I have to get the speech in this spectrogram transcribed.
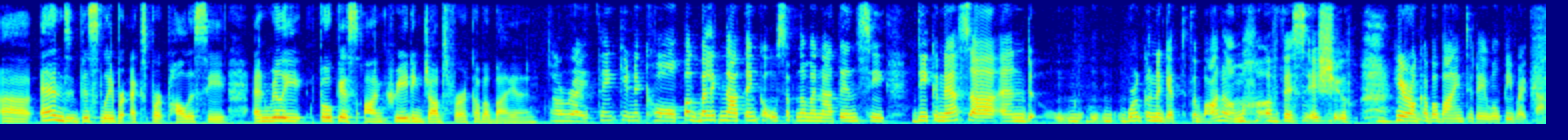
uh, end this labor export policy and really focus on creating jobs for our kababayan. All right. Thank you, Nikole. Pagbalik natin, kausap naman natin si Deaconessa and we're going to get to the bottom of this issue. Here on Kababayan Today, we'll be right back.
